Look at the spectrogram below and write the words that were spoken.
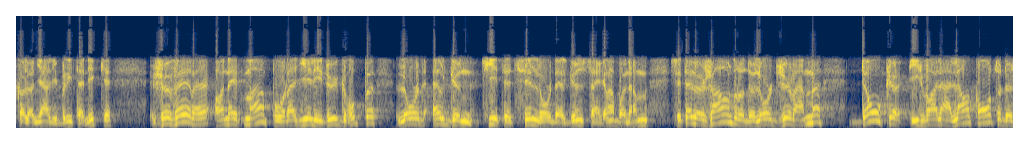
coloniale et britannique, je verrais honnêtement, pour allier les deux groupes, Lord Elgin. Qui était-il, Lord Elgin? C'est un grand bonhomme. C'était le gendre de Lord Durham. Donc, il va aller à l'encontre de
